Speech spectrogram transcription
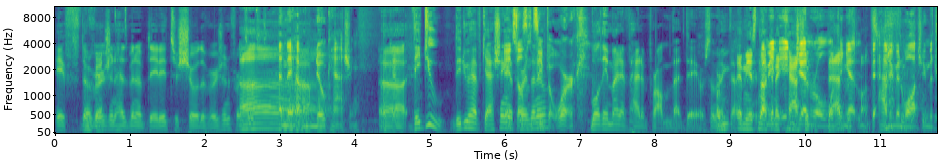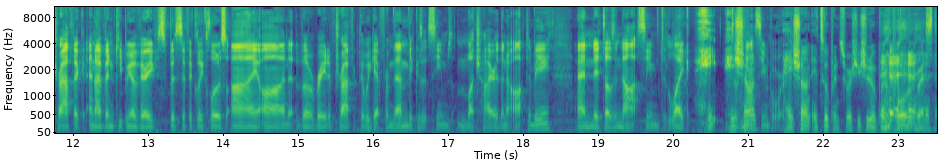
if the Okay. version has been updated to show the version, for instance. and they have no caching. Uh, they do. They do have caching It as far as doesn't I know. seem to work. Well, they might have had a problem that day or something Or- like that. I mean, it's not I mean, gonna in cache a general, bad looking response. at having been watching the traffic, and I've been keeping a very specifically close eye on the rate of traffic that we get from them because it seems much higher than it ought to be, and it does not seem to like. Hey, hey, does Sean. not seem to work. Hey, Sean. It's open source. You should open a pull request.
